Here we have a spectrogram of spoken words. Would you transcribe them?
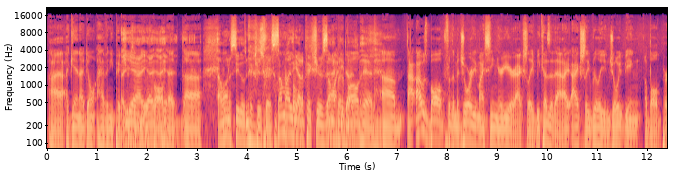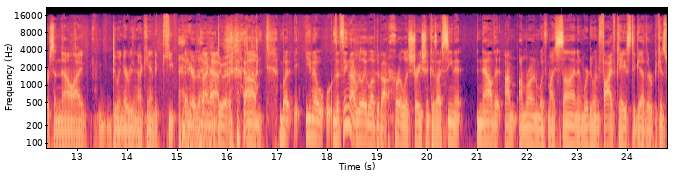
Uh, again i don't have any pictures yeah, of me yeah, with bald head. Uh, i want to see those pictures somebody's got a picture of Zach with a bald head. Um, I, I was bald for the majority majority of my senior year actually because of that. I, I actually really enjoyed being a bald person. Now I doing everything I can to keep the hair that I have. um, but you know, the thing I really loved about her illustration because I've seen it now that I'm I'm running with my son and we're doing 5Ks together because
